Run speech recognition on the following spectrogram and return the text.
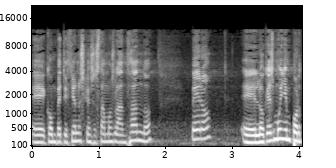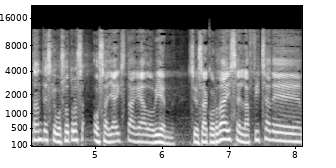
eh, competiciones que os estamos lanzando, pero eh, lo que es muy importante es que vosotros os hayáis tagueado bien. Si os acordáis, en la ficha de,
